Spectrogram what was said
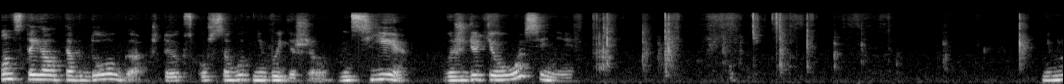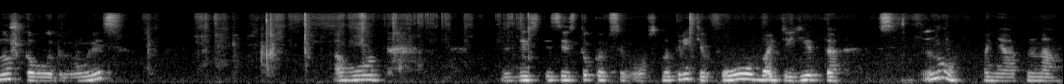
Он стоял так долго, что экскурсовод не выдержал. «Мсье, вы ждете осени?» Немножко улыбнулись. А вот здесь, здесь только всего. Смотрите, оба диета, ну, понятно.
